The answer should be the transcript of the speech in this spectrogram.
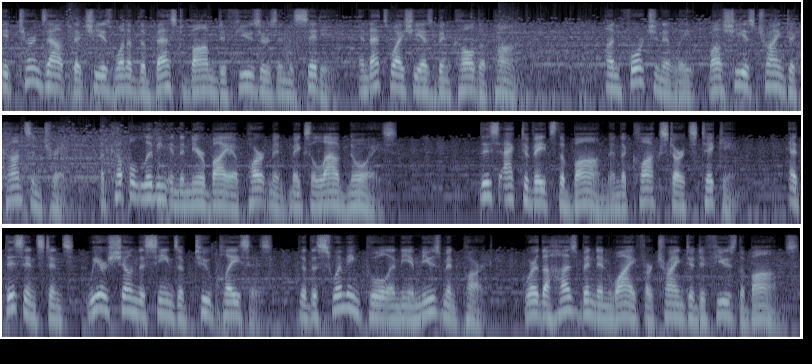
It turns out that she is one of the best bomb diffusers in the city, and that's why she has been called upon. Unfortunately, while she is trying to concentrate, a couple living in the nearby apartment makes a loud noise. This activates the bomb and the clock starts ticking. At this instance, we are shown the scenes of two places, the, the swimming pool and the amusement park, where the husband and wife are trying to defuse the bombs.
